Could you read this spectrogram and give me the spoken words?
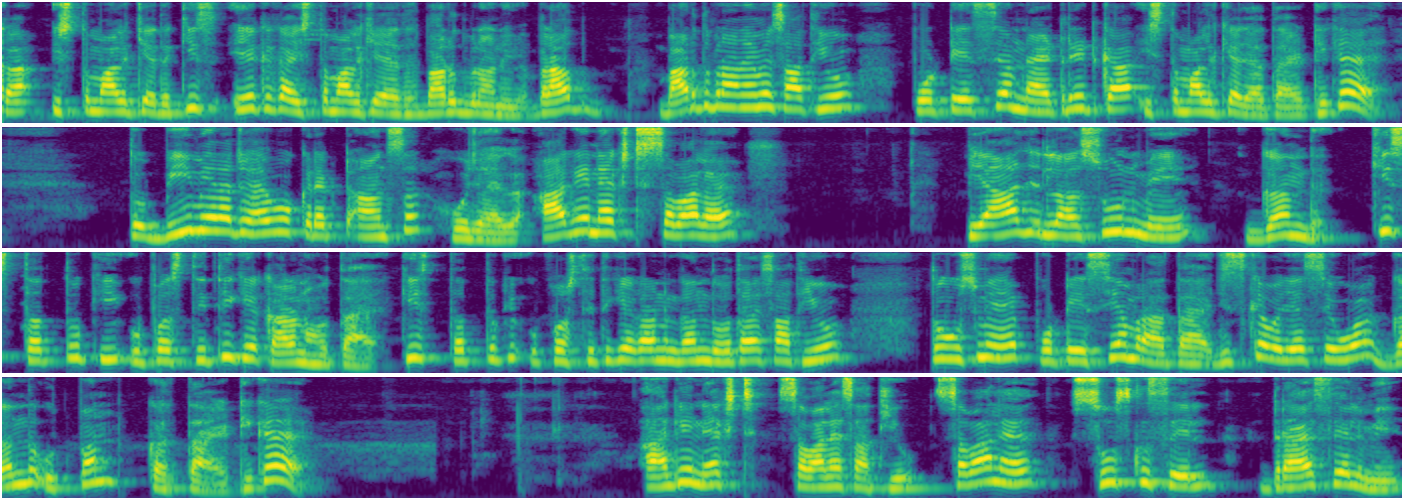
का इस्तेमाल किया था? किस एक का इस्तेमाल किया जाता है बारूद बनाने में? बारूद बारूद बनाने में साथियों पोटेशियम नाइट्रेट का इस्तेमाल किया जाता है, ठीक है? तो बी मेरा जो है वो करेक्ट आंसर हो जाएगा। आगे नेक्स्ट सवाल है, प्याज लहसुन में गंध किस तत्व की उपस्थिति के कारण होता है? किस तत्व की उपस्थिति के कारण गंध होता है साथियों? तो उसमें पोटेशियम रहता है, जिसके वजह से वह गंध उत्पन्न करता है, ठीक है? आगे नेक्स्ट सवाल है साथियों। सवाल है, शुष्क सेल ड्राई सेल में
